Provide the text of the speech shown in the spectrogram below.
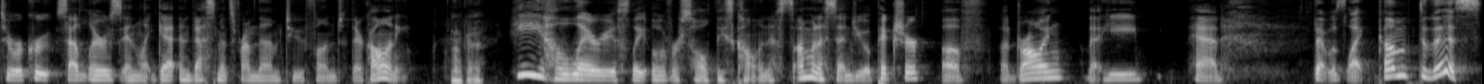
to recruit settlers and like get investments from them to fund their colony. Okay. He hilariously oversold these colonists. I'm going to send you a picture of a drawing that he had that was like, come to this.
